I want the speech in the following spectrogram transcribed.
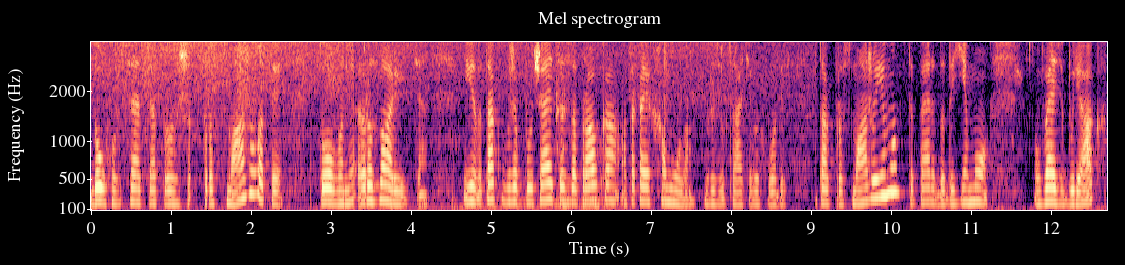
довго все це просмажувати, то вони розварюються. І так вже виходить заправка, отака як хамула в результаті виходить. Отак просмажуємо. Тепер додаємо увесь буряк,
